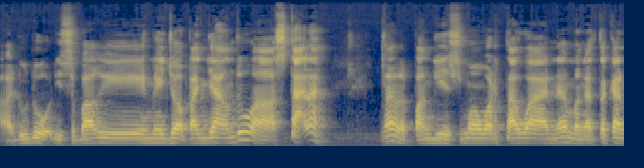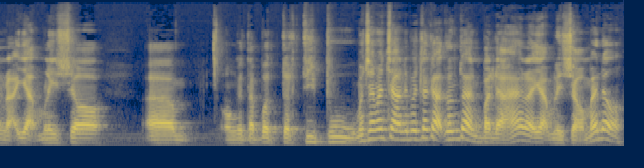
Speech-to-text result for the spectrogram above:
uh, duduk di sebaris meja panjang tu uh, start lah. Uh, panggil semua wartawan uh, mengatakan rakyat Malaysia uh, orang kata apa tertipu. Macam-macam dia cakap tuan-tuan. Padahal rakyat Malaysia mana?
